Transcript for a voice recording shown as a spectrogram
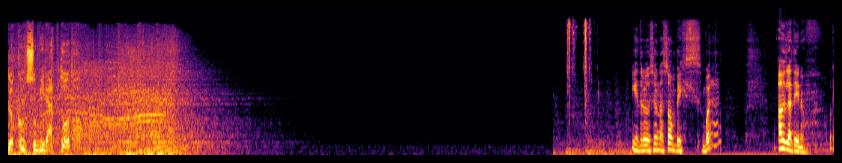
lo consumirá todo. Introducción a zombies. Bueno. Audio latino. Ok.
